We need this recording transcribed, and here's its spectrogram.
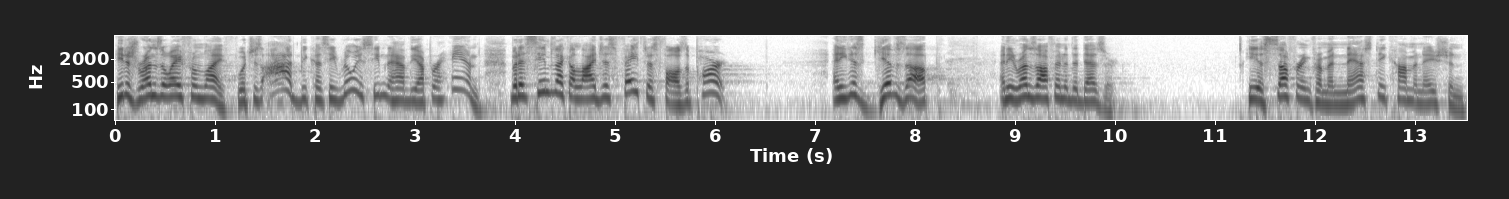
He just runs away from life, which is odd because he really seemed to have the upper hand. But it seems like Elijah's faith just falls apart. And he just gives up and he runs off into the desert. He is suffering from a nasty combination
